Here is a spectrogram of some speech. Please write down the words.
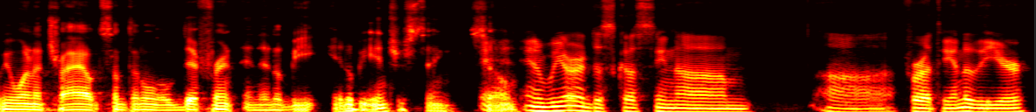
We want to try out something a little different, and it'll be it'll be interesting. So and, and we are discussing um uh for at the end of the year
